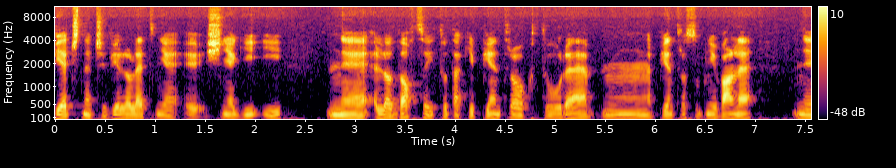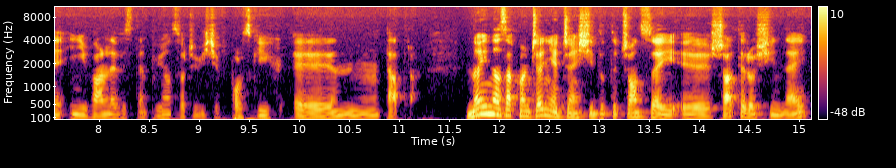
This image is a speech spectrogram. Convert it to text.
wieczne czy wieloletnie śniegi i lodowce i tu takie piętro, które mm, piętro subniwalne i niwalne występujące oczywiście w polskich Tatrach. No i na zakończenie części dotyczącej y, szaty roślinnej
